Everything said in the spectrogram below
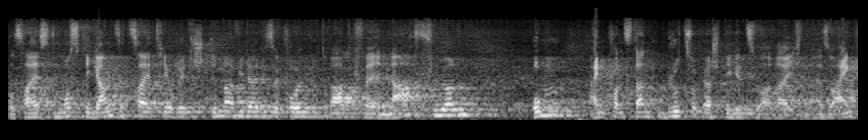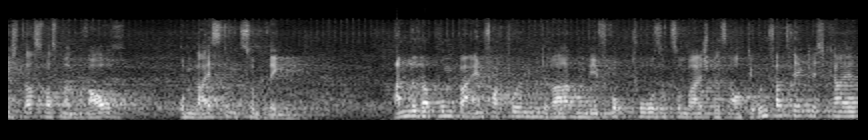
Das heißt, du musst die ganze Zeit theoretisch immer wieder diese Kohlenhydratquellen nachführen, um einen konstanten Blutzuckerspiegel zu erreichen. Also eigentlich das, was man braucht, um Leistung zu bringen. Anderer Punkt bei Einfachkohlenhydraten wie Fructose zum Beispiel ist auch die Unverträglichkeit.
